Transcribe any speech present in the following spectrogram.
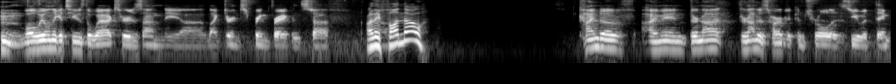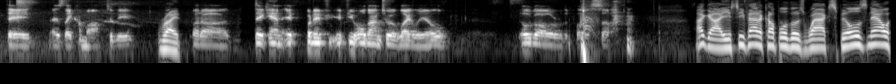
Hmm, well, we only get to use the waxers on the uh, like during spring break and stuff. Are they fun though? Kind of. I mean, they're not they're not as hard to control as you would think they as they come off to be. Right. But uh, they can if but if if you hold on to it lightly, it'll it'll go all over the place. So. I got you. So you've had a couple of those wax spills. Now,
